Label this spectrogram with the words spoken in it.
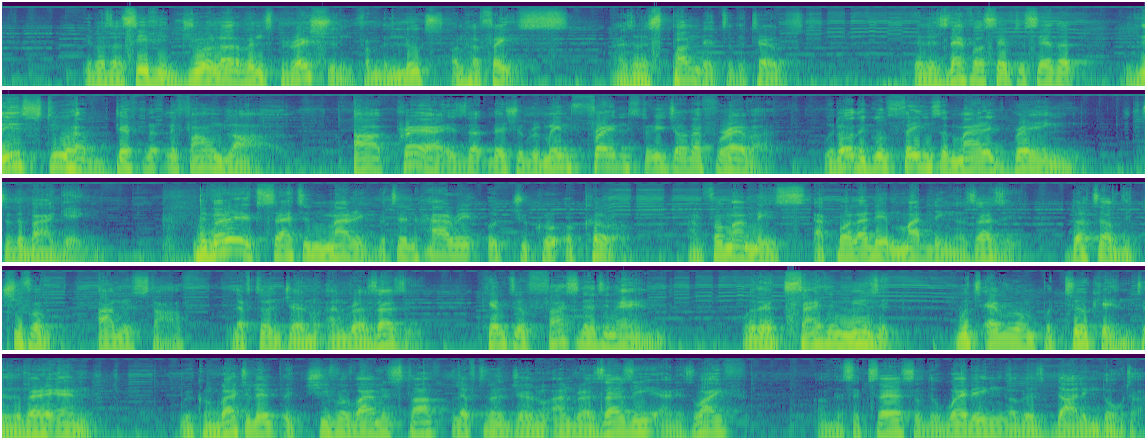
It was as if he drew a lot of inspiration from the looks on her face as he responded to the toast. It is therefore safe to say that these two have definitely found love. Our prayer is that they should remain friends to each other forever, with all the good things that marriage brings to the bargain. The very exciting marriage between Harry Ochuko Okoro and former Miss Akbolade Madeline Azazi, daughter of the Chief of Army Staff, Lieutenant General Andrew Azazi, came to a fascinating end with exciting music which everyone partook in to the very end. We congratulate the Chief of Army Staff, Lieutenant General Andrew Azazi, and his wife on the success of the wedding of his darling daughter.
